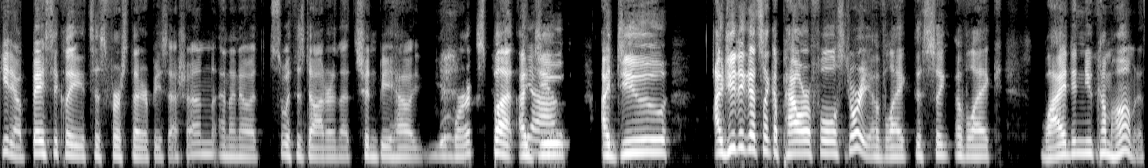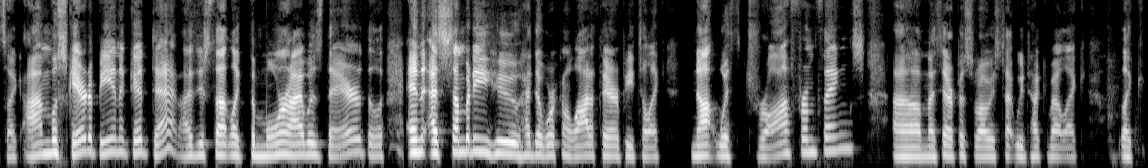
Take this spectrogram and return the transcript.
you know, basically it's his first therapy session, and I know it's with his daughter, and that shouldn't be how it works. But I Yeah. do, I do, I do think it's like a powerful story of like this thing of like. Why didn't you come home? And it's like I was scared of being a good dad. I just thought like the more I was there, the and as somebody who had to work on a lot of therapy to like not withdraw from things, uh, my therapist would always talk, we talk about like like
